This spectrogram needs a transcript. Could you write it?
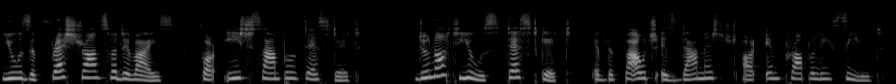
use a fresh transfer device for each sample tested. Do not use test kit if the pouch is damaged or improperly sealed.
